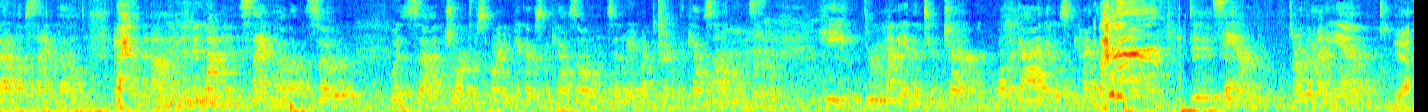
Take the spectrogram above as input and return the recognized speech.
but I love Seinfeld. And, um, one Seinfeld episode was uh, George was going to pick up some calzones, and when he went to pick up the calzones, he threw money in the tip jar. Well, the guy that was behind the counter didn't see Yeah. him throw the money in. Yeah.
